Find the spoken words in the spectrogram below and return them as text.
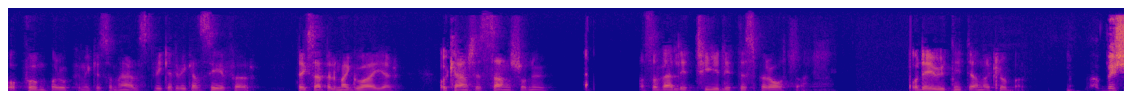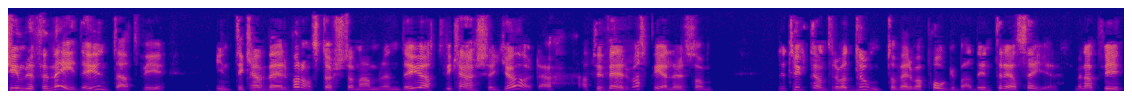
och pumpar upp hur mycket som helst, vilket vi kan se för till exempel Maguire och kanske Sancho nu. Alltså väldigt tydligt desperata. Och det utnyttjar andra klubbar. Bekymret för mig, det är ju inte att vi inte kan värva de största namnen. Det är ju att vi kanske gör det. Att vi värvar spelare som... Nu tyckte jag inte det var dumt att värva Pogba, det är inte det jag säger. Men att vi,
